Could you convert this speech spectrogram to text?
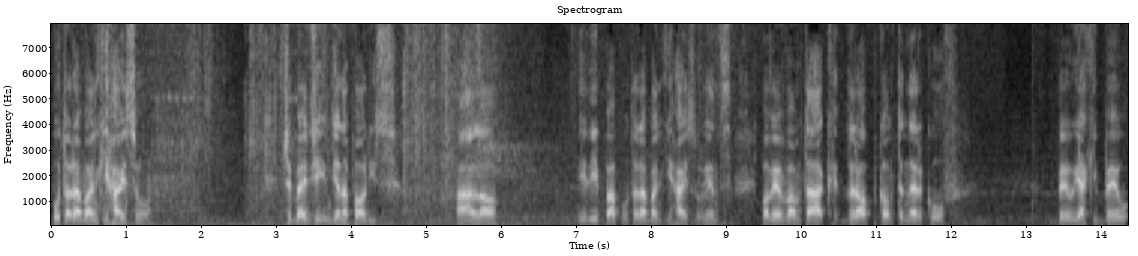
Półtora bańki hajsu. Czy będzie Indianapolis? Halo? I lipa, półtora bańki hajsu, więc powiem wam tak, drop kontenerków był jaki był.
